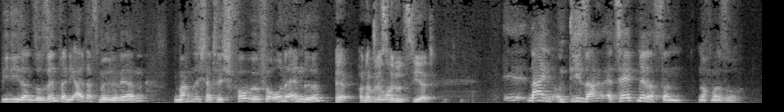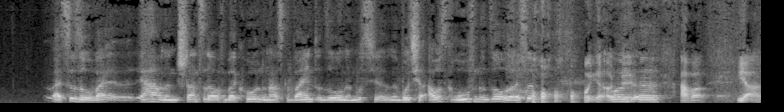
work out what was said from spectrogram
wie die dann so sind, wenn die altersmilde werden, die machen sich natürlich Vorwürfe ohne Ende. Ja, und dann wird es reduziert. Äh, Nein, und die Sa erzählt mir das dann nochmal so. Weißt du, so, weil, äh, ja, und dann standst du da auf dem Balkon und hast geweint und so, und dann musste ich, dann wurde ich ausgerufen und so, weißt du? Oh, ja, okay. Und, äh, Aber, ja,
